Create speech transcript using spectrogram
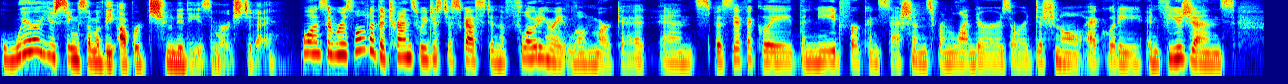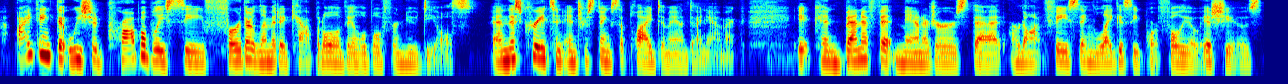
where are you seeing some of the opportunities emerge today? Well, as a result of the trends we just discussed in the floating rate loan market, and specifically the need for concessions from lenders or additional equity infusions, I think that we should probably see further limited capital available for new deals. And this creates an interesting supply demand dynamic. It can benefit managers that are not facing legacy portfolio issues,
